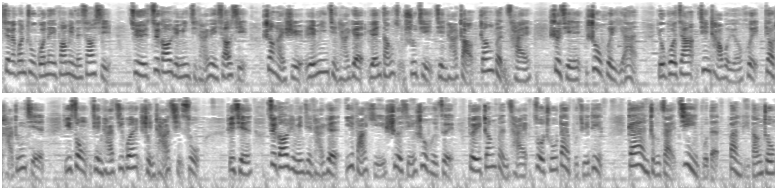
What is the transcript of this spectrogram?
先来关注国内方面的消息。据最高人民检察院消息，上海市人民检察院原党组书记、检察长张本才涉嫌受贿一案，由国家监察委员会调查终结，移送检察机关审查起诉。日前，最高人民检察院依法以涉嫌受贿罪对张本才作出逮捕决定，该案正在进一步的办理当中。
